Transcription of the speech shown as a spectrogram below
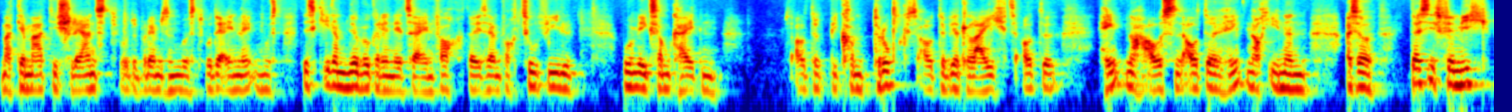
mathematisch lernst, wo du bremsen musst, wo du einlenken musst. Das geht am Nürburgring nicht so einfach. Da ist einfach zu viel Unwegsamkeiten. Das Auto bekommt Druck, das Auto wird leicht, das Auto hängt nach außen, das Auto hängt nach innen. Also das ist für mich,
